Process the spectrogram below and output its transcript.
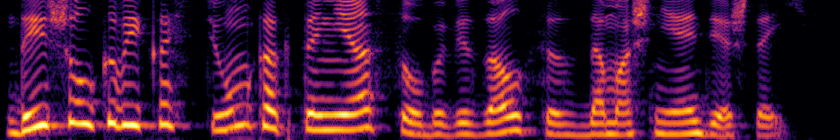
Да и шелковый костюм как-то не особо вязался с домашней одеждой.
